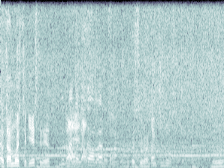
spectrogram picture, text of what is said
А там мостик есть или нет? выход Да, да, вот он. Спасибо. Там тяжело. Мгм.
